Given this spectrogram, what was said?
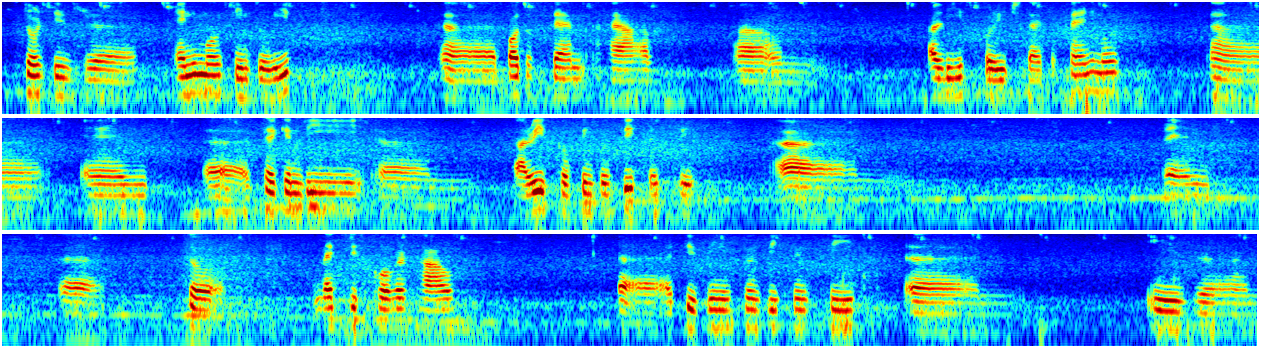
stored these animals into lists. Both of them have um, a list for each type of animal uh, and uh, there can be um, a risk of inconsistency um, and uh, so let's discover how uh, this inconsistency um, is um,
